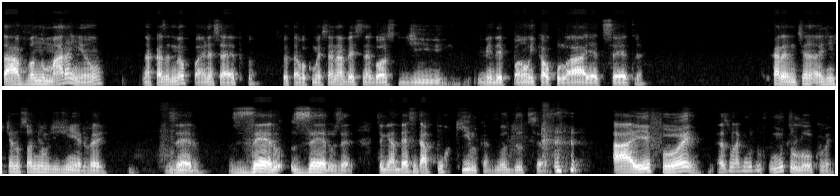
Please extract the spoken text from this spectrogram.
tava no Maranhão, na casa do meu pai nessa época. Eu tava começando a ver esse negócio de vender pão e calcular e etc. Cara, tinha, a gente tinha noção nenhuma de dinheiro, velho. Zero. Zero, zero, zero. Você ganha 10 centavos por quilo, cara. Meu Deus do céu. Aí foi. Esse moleque muito, muito louco, velho.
